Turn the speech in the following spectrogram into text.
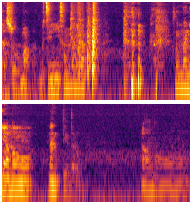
多少。まあ別にそんなになんか そんなにあのなんて言うんだろう。あの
